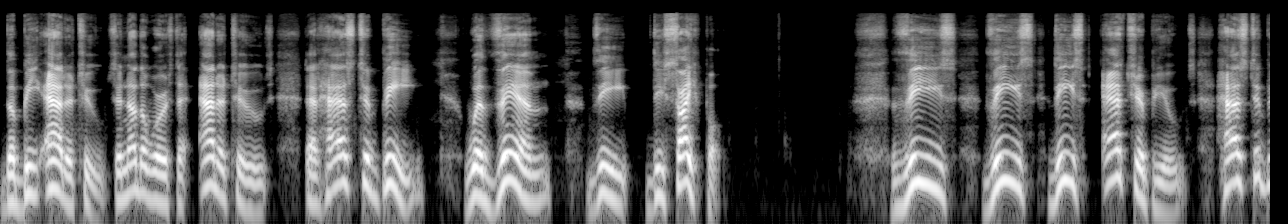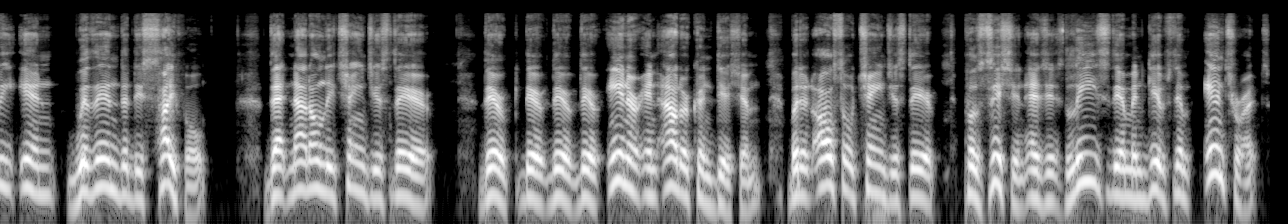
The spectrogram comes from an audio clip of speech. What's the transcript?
the beatitudes. In other words, the attitudes that has to be within the disciple. These these these attributes has to be in within the disciple that not only changes their their their their their inner and outer condition, but it also changes their position as it leads them and gives them entrance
